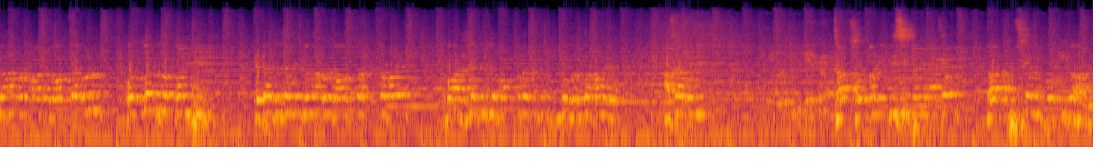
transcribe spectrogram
দয়া করে বাড়ানোর ব্যবস্থা করুন, অত্যন্ত ফিস এটা যদি আমি দয়া করে ব্যবস্থা করতে পারেন এবং আজকে যদি বক্তব্য করতে পারেন আশা করি যারা সরকারি ইংলিশি ট্রেনে আছে, তারা খুশি এবং উপকৃত হবে।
